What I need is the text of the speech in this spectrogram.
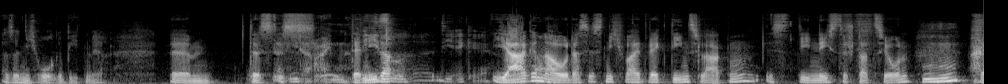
also nicht Ruhrgebiet mehr. Ähm, das Der ist Niederrhein. der Nieder die Ecke. ja, genau, das ist nicht weit weg. Dienstlaken ist die nächste Station Mhm. äh,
